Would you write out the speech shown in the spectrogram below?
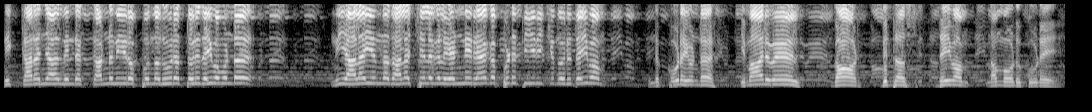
നീ കരഞ്ഞാൽ നിന്റെ കണ്ണുനീരൊപ്പുന്ന ദൂരത്ത് ഒരു ദൈവമുണ്ട്. നീ അലയുന്നത് അലച്ചിലകൾ എണ്ണി രേഖപ്പെടുത്തിയിരിക്കുന്ന ഒരു ദൈവം നിന്റെ കൂടെയുണ്ട്. ഇമാനുവേൽ ഗോഡ് വിത്ത് ദൈവം നമ്മോട് കൂടെ.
